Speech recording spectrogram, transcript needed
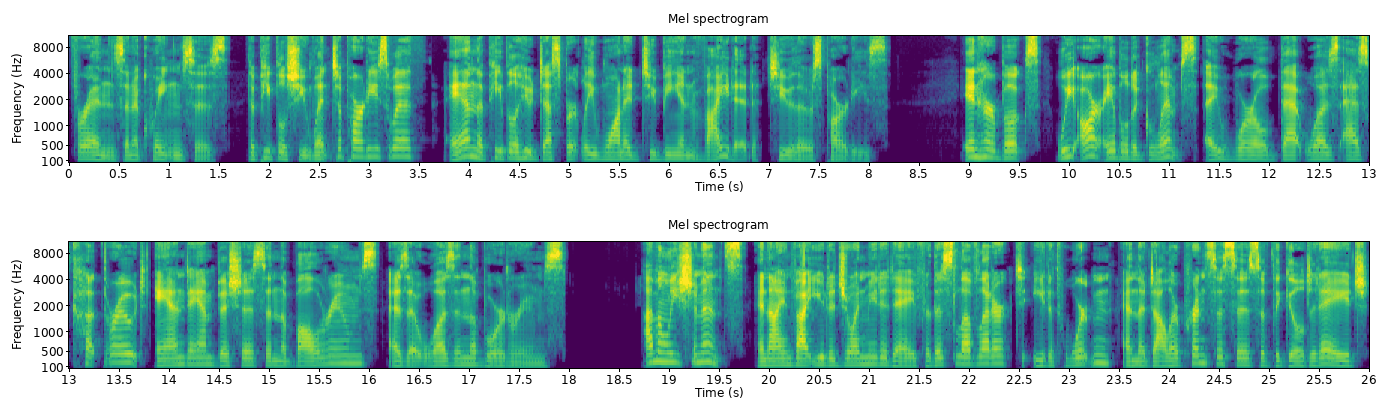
friends, and acquaintances, the people she went to parties with, and the people who desperately wanted to be invited to those parties. In her books, we are able to glimpse a world that was as cutthroat and ambitious in the ballrooms as it was in the boardrooms. I'm Alicia Mintz, and I invite you to join me today for this love letter to Edith Wharton and the Dollar Princesses of the Gilded Age,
